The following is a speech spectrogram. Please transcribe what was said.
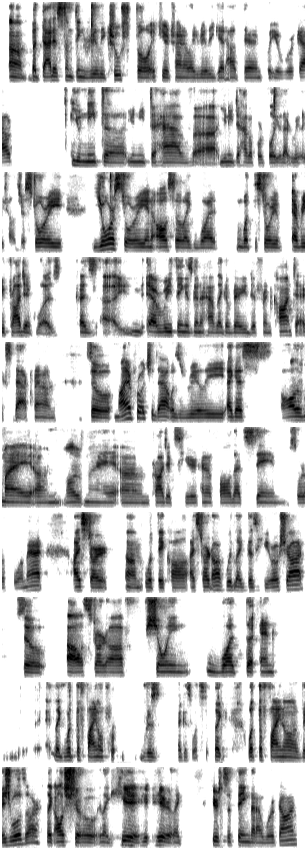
Um, but that is something really crucial if you're trying to like really get out there and put your work out you need to you need to have uh, you need to have a portfolio that really tells your story your story and also like what what the story of every project was because uh, everything is going to have like a very different context background. So my approach to that was really i guess all of my um, all of my um, projects here kind of follow that same sort of format. I start um, what they call i start off with like this hero shot. So i'll start off showing what the end like what the final i guess what's the, like what the final visuals are. Like i'll show like here here like here's the thing that i worked on.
